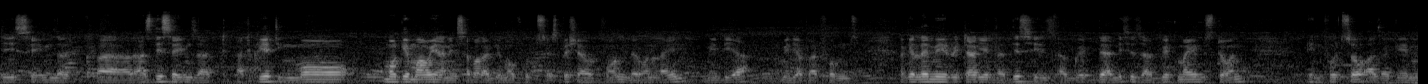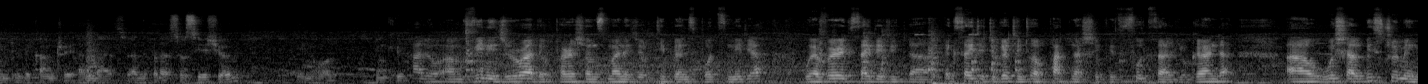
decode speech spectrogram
this aims at uh, as this aims at, at creating more more game awareness about the game of football, especially on the online media media platforms. Again, let me reiterate that this is a great and this is a great milestone in futsal as a game into the country and as and for the association in all. Thank you. Hello, I'm Vinie Jurua, the operations manager of Deepend Sports Media. We are very excited uh, excited to get into a partnership with Futsal Uganda. Uh, we shall be streaming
